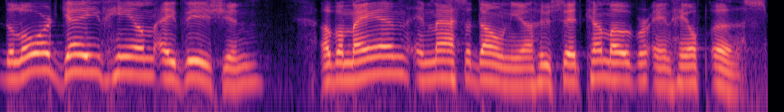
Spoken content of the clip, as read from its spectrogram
the Lord gave him a vision of a man in Macedonia who said, Come over and help us.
